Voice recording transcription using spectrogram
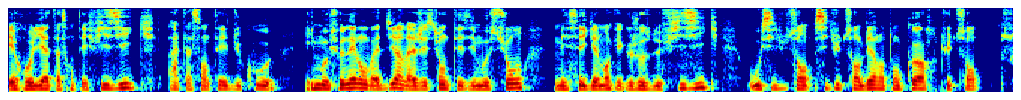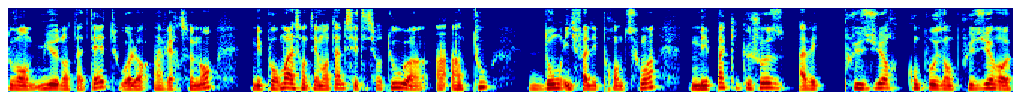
est relié à ta santé physique, à ta santé du coup émotionnelle, on va dire, la gestion de tes émotions, mais c'est également quelque chose de physique où si tu te sens si tu te sens bien dans ton corps, tu te sens souvent mieux dans ta tête ou alors inversement. Mais pour moi, la santé mentale c'était surtout un, un tout dont il fallait prendre soin, mais pas quelque chose avec plusieurs composants, plusieurs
